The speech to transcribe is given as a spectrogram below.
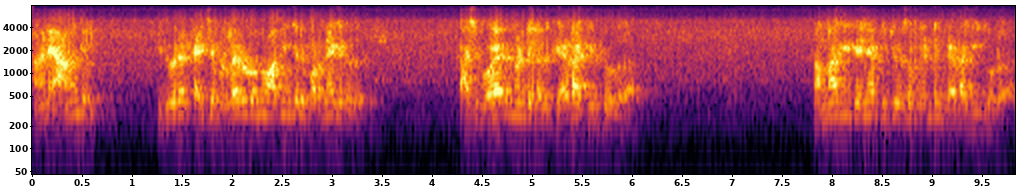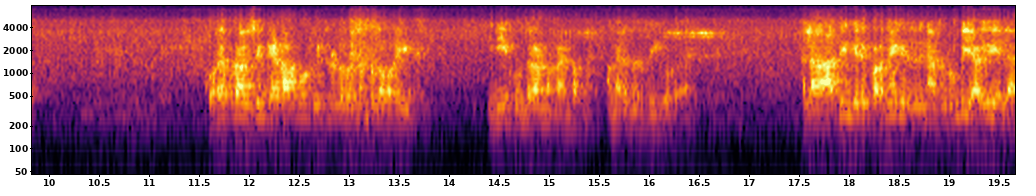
അങ്ങനെയാണെങ്കിൽ ഇതുവരെ കഴിച്ച പിള്ളേരോടൊന്നും ആദ്യം കയറി പറഞ്ഞേക്കരുത്. കാശ് പോയാലും വേണ്ടില്ല അത് കേടാക്കിയിട്ടുള്ളുക നന്നാക്കി കഴിഞ്ഞാൽ പിറ്റേ ദിവസം വീണ്ടും കേടാക്കിക്കൊള്ളുക. കുറേ പ്രാവശ്യം കേടാകുമ്പോൾ വീട്ടിലുള്ള പെണ്ണുമ്പിള്ള പറയും ഇനിയും കുന്ത്രാണ്ടം വേണ്ടെന്ന് അന്നേരം നിർത്തിക്കൊള്ളുക അല്ലാതെ ആദ്യം കയറി പറഞ്ഞേക്കരുത്. ഇതിനകത്ത് ഉറുമ്പ് ചാകുകയില്ല.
